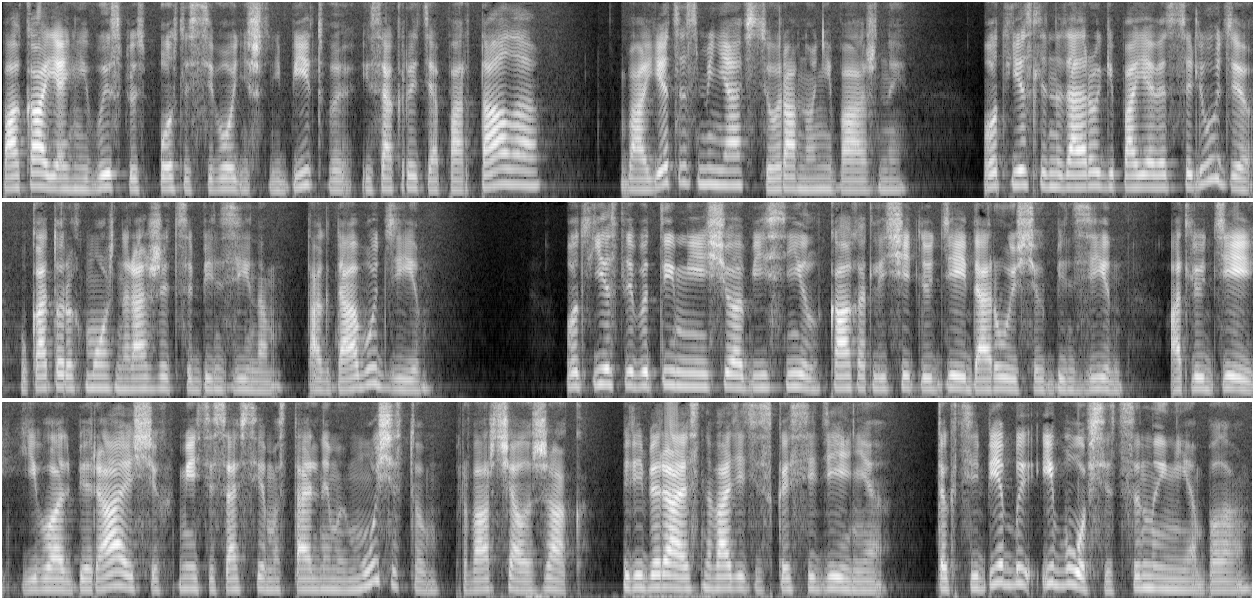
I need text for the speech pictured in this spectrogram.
Пока я не высплюсь после сегодняшней битвы и закрытия портала, боец из меня все равно не важный. Вот если на дороге появятся люди, у которых можно разжиться бензином, тогда буди. Вот если бы ты мне еще объяснил, как отличить людей, дарующих бензин, от людей, его отбирающих вместе со всем остальным имуществом, проворчал Жак, перебираясь на водительское сиденье. Так тебе бы и вовсе цены не было.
